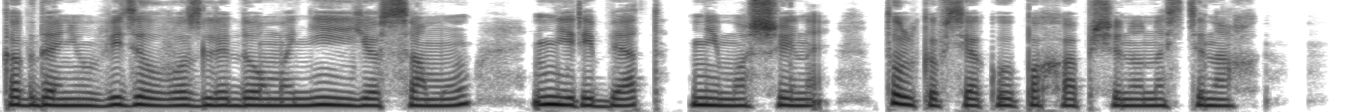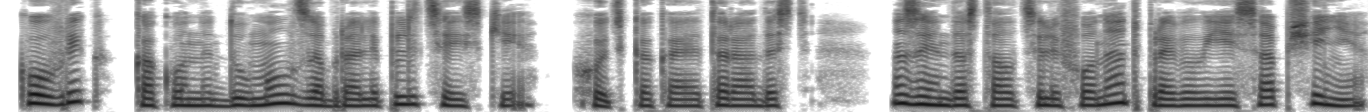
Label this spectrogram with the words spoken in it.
когда не увидел возле дома ни ее саму, ни ребят, ни машины, только всякую похабщину на стенах. Коврик, как он и думал, забрали полицейские. Хоть какая-то радость. Зейн достал телефон и отправил ей сообщение.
